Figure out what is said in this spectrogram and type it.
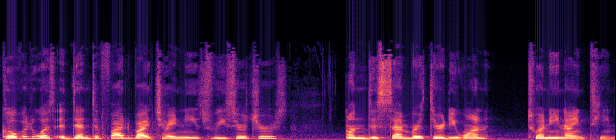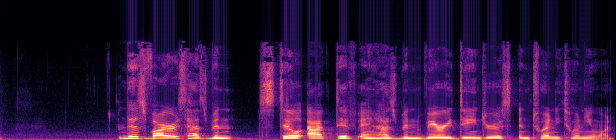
COVID was identified by Chinese researchers on December 31, 2019. This virus has been still active and has been very dangerous in 2021.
